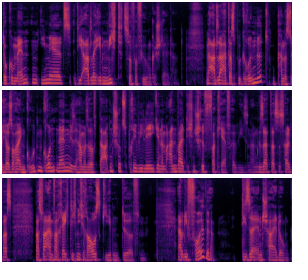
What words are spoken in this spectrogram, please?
Dokumenten, E-Mails, die Adler eben nicht zur Verfügung gestellt hat. Adler hat das begründet, kann das durchaus auch einen guten Grund nennen. Sie haben also auf Datenschutzprivilegien im anwaltlichen Schriftverkehr verwiesen, haben gesagt, das ist halt was, was wir einfach rechtlich nicht rausgeben dürfen. Aber die Folge dieser Entscheidung,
